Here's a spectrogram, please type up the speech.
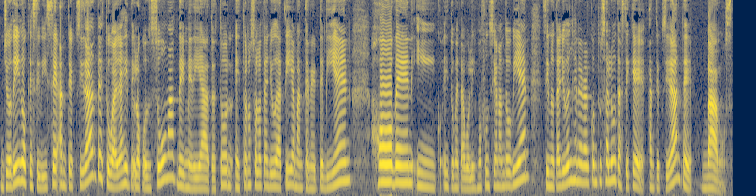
Yo digo que si dice antioxidantes, tú vayas y te lo consumas de inmediato. Esto, esto no solo te ayuda a ti a mantenerte bien, joven y, tu metabolismo funcionando bien, sino te ayuda en general con tu salud. Así que antioxidante, vamos.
